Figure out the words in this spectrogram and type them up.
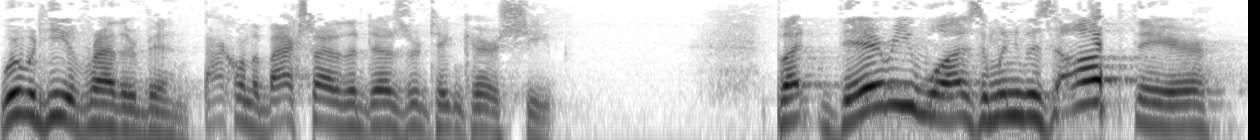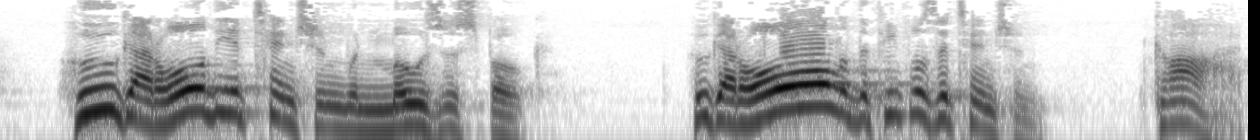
Where would he have rather been? Back on the backside of the desert taking care of sheep. But there he was, and when he was up there, who got all the attention when Moses spoke? Who got all of the people's attention? God.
